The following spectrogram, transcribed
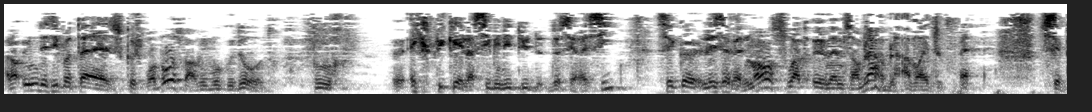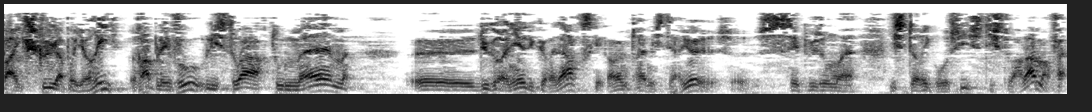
Alors une des hypothèses que je propose parmi beaucoup d'autres pour expliquer la similitude de ces récits, c'est que les événements soient eux-mêmes semblables, après tout. c'est pas exclu a priori. Rappelez-vous l'histoire tout de même euh, du grenier du curé d'Ars, qui est quand même très mystérieux. C'est plus ou moins historique aussi, cette histoire-là, mais enfin,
